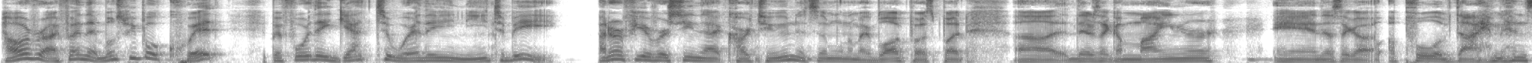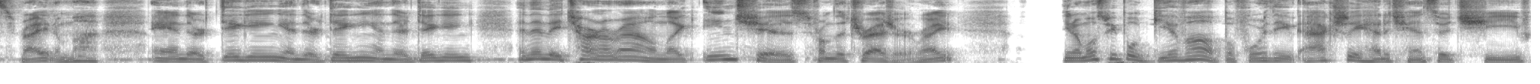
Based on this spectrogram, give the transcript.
However, I find that most people quit before they get to where they need to be. I don't know if you've ever seen that cartoon. It's in one of my blog posts, but uh, there's like a miner and there's like a, a pool of diamonds, right? And they're digging and they're digging and they're digging. And then they turn around like inches from the treasure, right? You know, most people give up before they've actually had a chance to achieve,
